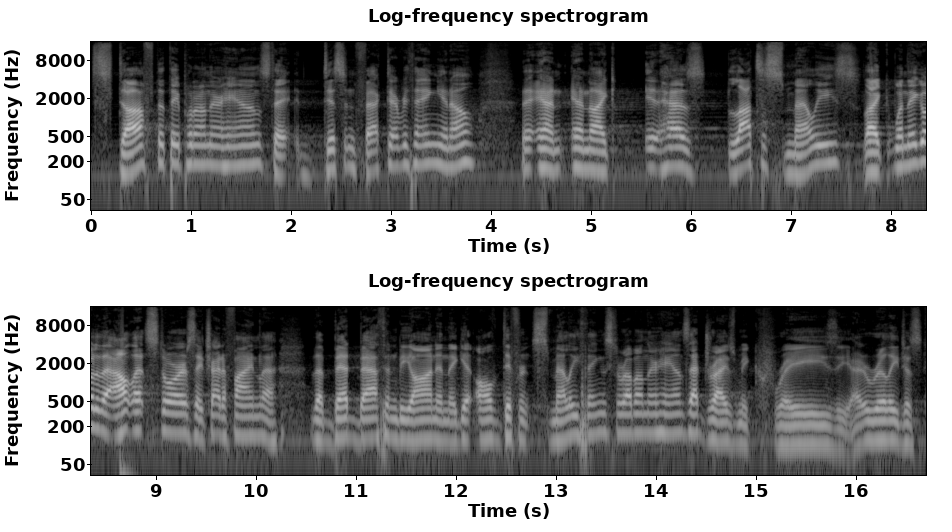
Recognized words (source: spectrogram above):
stuff that they put on their hands to disinfect everything, you know? And, and like, it has lots of smellies. Like when they go to the outlet stores, they try to find the, the Bed Bath and Beyond and they get all different smelly things to rub on their hands. That drives me crazy. I really just,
